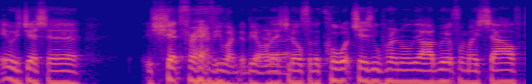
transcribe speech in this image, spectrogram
it was just a shit for everyone to be honest. Yeah. You know, for the coaches who put in all the hard work, for myself.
